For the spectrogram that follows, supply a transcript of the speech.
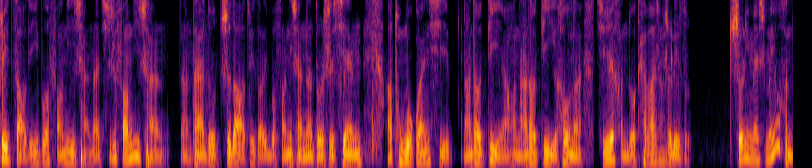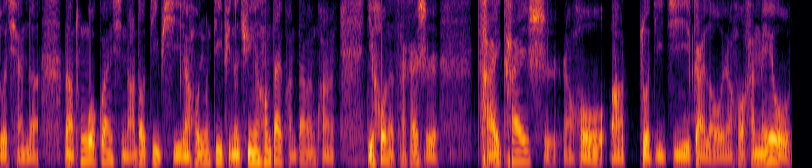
最早的一波房地产呢，其实房地产啊，大家都知道，最早一波房地产呢，都是先啊通过关系拿到地，然后拿到地以后呢，其实很多开发商手里手里面是没有很多钱的，那通过关系拿到地皮，然后用地皮呢去银行贷款，贷完款以后呢，才开始才开始，然后啊做地基盖楼，然后还没有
